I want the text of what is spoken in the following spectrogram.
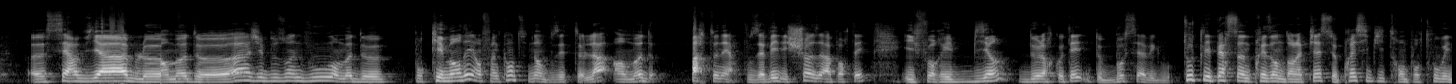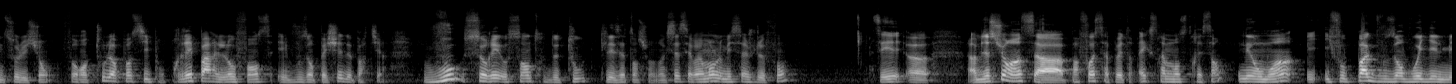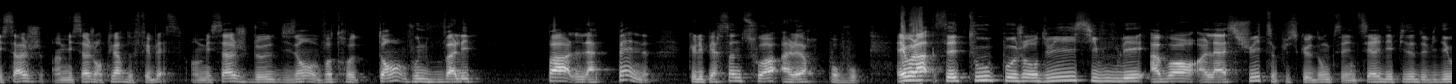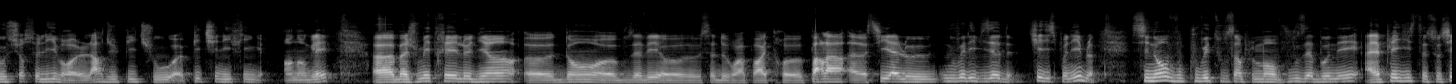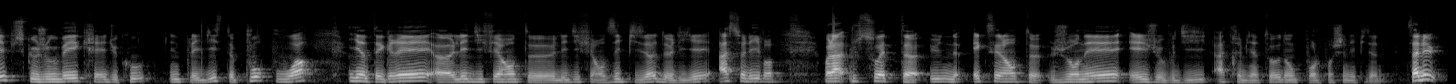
serviable, en mode euh, ah j'ai besoin de vous, en mode pour quémander en fin de compte. Non, vous êtes là en mode partenaire. Vous avez des choses à apporter et il faudrait bien de leur côté de bosser avec vous. Toutes les personnes présentes dans la pièce se précipiteront pour trouver une solution, feront tout leur possible pour réparer l'offense et vous empêcher de partir. Vous serez au centre de toutes les attentions. Donc ça c'est vraiment le message de fond. C'est euh, alors bien sûr, hein, parfois ça peut être extrêmement stressant. Néanmoins, il ne faut pas que vous envoyiez le message, un message en clair de faiblesse, un message de disant votre temps, vous ne valez pas la peine que les personnes soient à l'heure pour vous. Et voilà, c'est tout pour aujourd'hui. Si vous voulez avoir la suite, puisque donc c'est une série d'épisodes de vidéos sur ce livre, L'art du pitch ou euh, Pitch Anything en anglais, euh, bah, je mettrai le lien euh, dans, vous avez, ça devrait apparaître par là, s'il y a le nouvel épisode qui est disponible. Sinon, vous pouvez tout simplement vous abonner à la playlist associée, puisque je vais créer du coup une playlist pour pouvoir y intégrer euh, les, euh, les différents épisodes liés à ce livre. Voilà, je vous souhaite une excellente journée et je vous dis à très bientôt donc pour le prochain épisode. Salut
